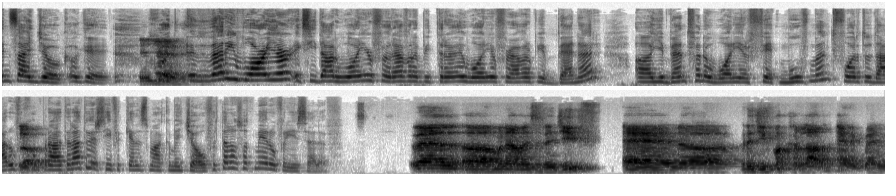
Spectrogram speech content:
Inside joke, oké. Okay. Yes. Very Warrior. Ik zie daar Warrior Forever op je trui, Warrior Forever op je banner. Uh, je bent van de Warrior Fit Movement. Voordat we daarover gaan praten, laten we eerst even kennis maken met jou. Vertel ons wat meer over jezelf. Wel, uh, mijn naam is Rajiv. En Rajiv Makhanlal. En ik ben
